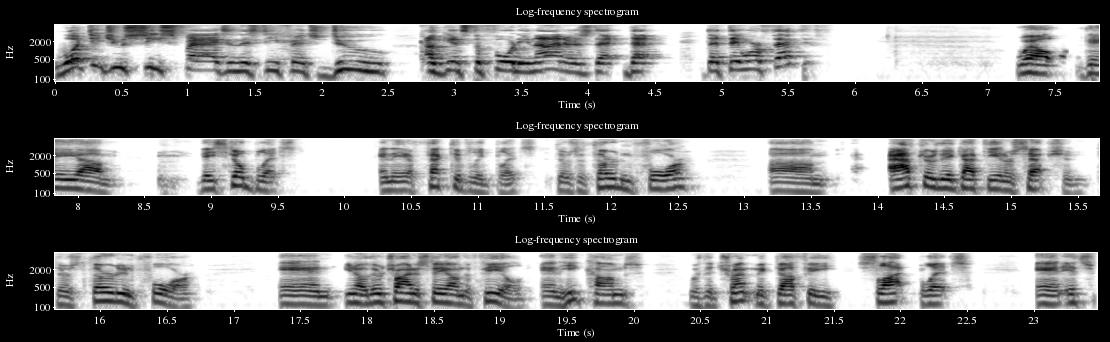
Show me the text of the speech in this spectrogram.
What did you see Spags and this defense do against the 49ers that that that they were effective? Well, they um they still blitzed and they effectively blitzed. There was a third and four. Um, after they got the interception, there's third and four, and you know they're trying to stay on the field, and he comes with a Trent McDuffie slot blitz, and it's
